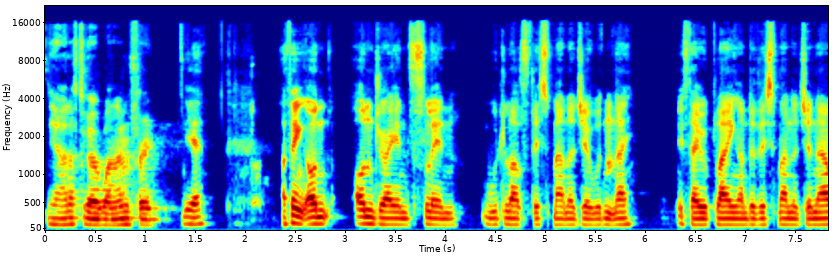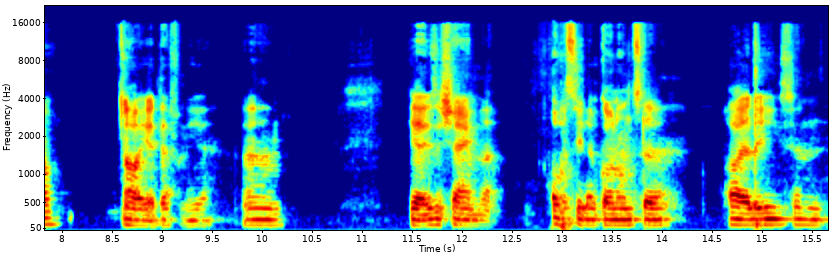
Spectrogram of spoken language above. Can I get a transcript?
Yeah, I'd have to go one and three. Yeah, I think on Andre and Flynn would love this manager, wouldn't they? If they were playing under this manager now. Oh yeah, definitely. Yeah. Um, yeah, it's a shame that obviously they've gone on to higher leagues, and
